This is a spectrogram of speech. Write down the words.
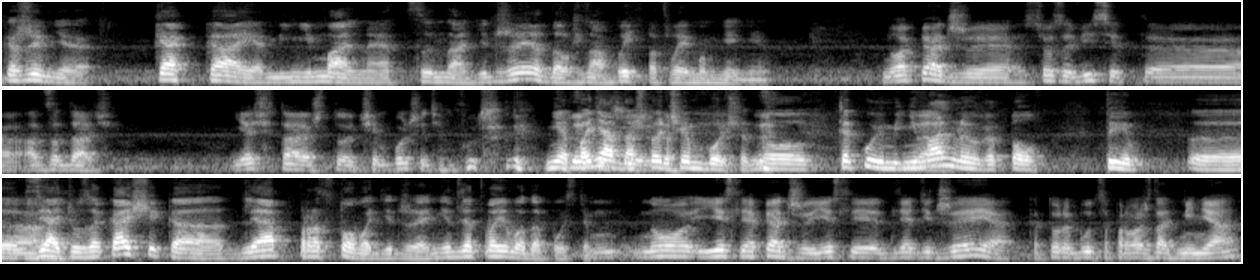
Скажи мне, какая минимальная цена диджея должна быть, по твоему мнению? Но опять же, все зависит э, от задачи. Я считаю, что чем больше, тем лучше. Не, Для понятно, что чем больше, но какую минимальную готов ты э, взять у заказчика для простого диджея, не для твоего, допустим? Но если, опять же, если для диджея, который будет сопровождать меня,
